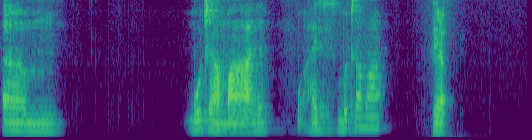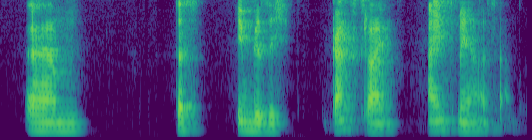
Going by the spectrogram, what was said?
ähm, Muttermal. Heißt es Muttermal? Ähm, das im Gesicht. Ganz klein. Eins mehr als der andere.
